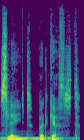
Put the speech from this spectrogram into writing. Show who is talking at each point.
Speaker 1: Slate Podcast.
